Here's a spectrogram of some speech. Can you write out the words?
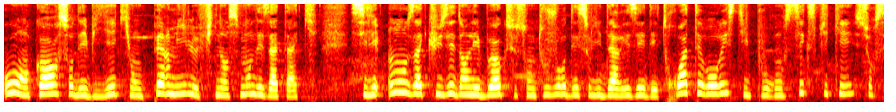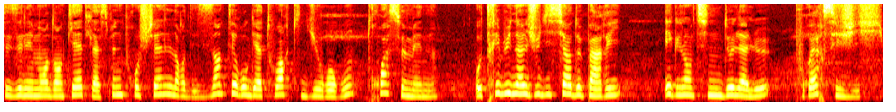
ou encore sur des billets qui ont permis le financement des attaques. Si les 11 accusés dans les box sont toujours désolidarisés des trois terroristes, ils pourront s'expliquer sur ces éléments d'enquête la semaine prochaine lors des interrogatoires qui dureront trois semaines. Au tribunal judiciaire de Paris, Églantine Delalleux pour RCJ.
